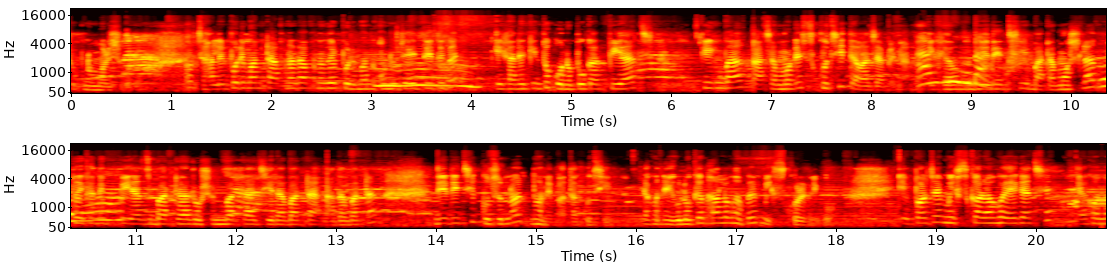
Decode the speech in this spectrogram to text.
শুকনো মরিচ গুঁড়ো। ঝালের পরিমাণটা আপনারা আপনাদের পরিমাণ অনুযায়ী দিয়ে দেবেন। এখানে কিন্তু কোনো প্রকার পেঁয়াজ কিংবা কাঁচামরিচ কুচি দেওয়া যাবে না। এখানে দিয়ে দিচ্ছি বাটা মশলা। তো এখানে পেঁয়াজ বাটা, রসুন বাটা, জিরা বাটা, আদা বাটা, দিয়ে দিচ্ছি কুচুনো ধনে পাতা কুচি। এখন এগুলোকে ভালোভাবে মিক্স করে নিব। এ পর্যায়ে মিক্স করা হয়ে গেছে। এখন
